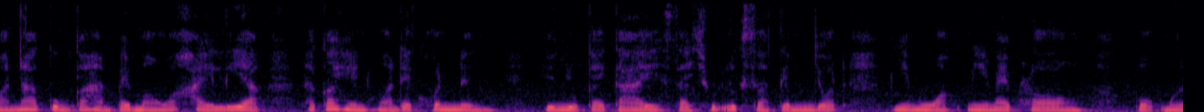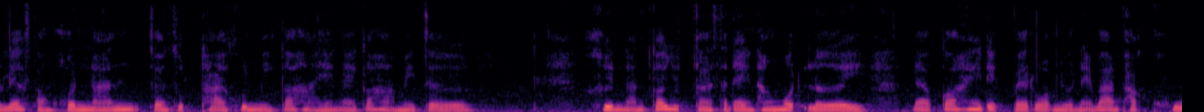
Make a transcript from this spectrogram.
หัวหน้ากลุ่มก็หันไปมองว่าใครเรียก แล้วก็เห็นหัวเด็กคนหนึ่ง ยืนอยู่ไกลๆ ใส่ชุดลูกเสือเต็มยศ มีหมวก มีไม้พลอง โบกมือเรียกสองคนนั้น จนสุดท้ายคุณหมีก็หายังไงก็หาไม่เจอ คืนนั้นก็หยุดการแสดงทั้งหมดเลย แล้วก็ให้เด็กไปรวมอยู่ในบ้านพักครู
